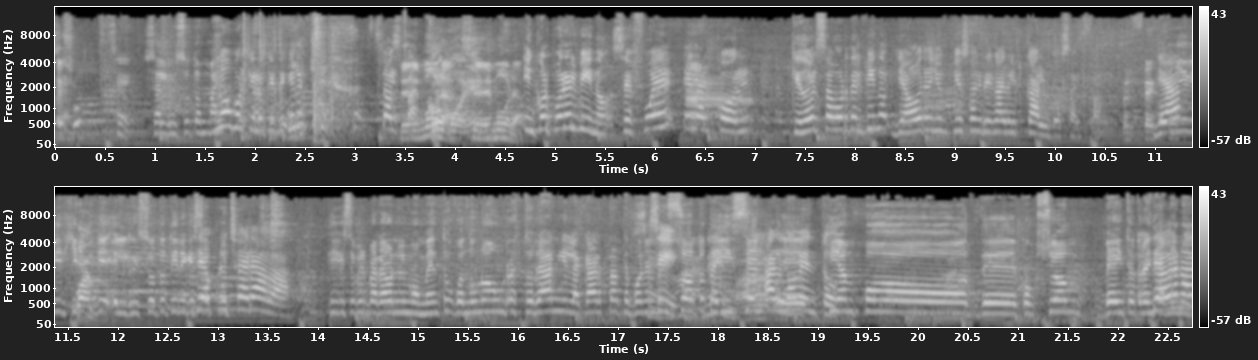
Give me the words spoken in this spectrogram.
¿Eso? Sí. O sea, el risotto es más... No, porque lo que te quiero explicar... Se demora, ¿Cómo es? se demora. Incorporé el vino, se fue el alcohol, quedó el sabor del vino y ahora yo empiezo a agregar el caldo, salsa. Perfecto. ¿Ya? Oye, Virginia, que el risotto tiene que De ser... cucharada. Tiene que ser preparado en el momento. Cuando uno va a un restaurante y en la carta te ponen Sí. risotto, te dicen Al eh, momento. tiempo de cocción 20 o 30 De ahora en minutos.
